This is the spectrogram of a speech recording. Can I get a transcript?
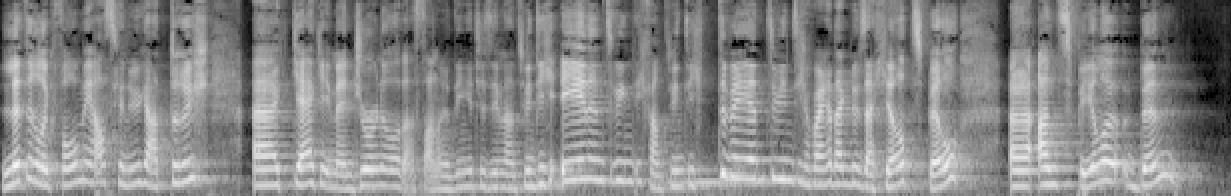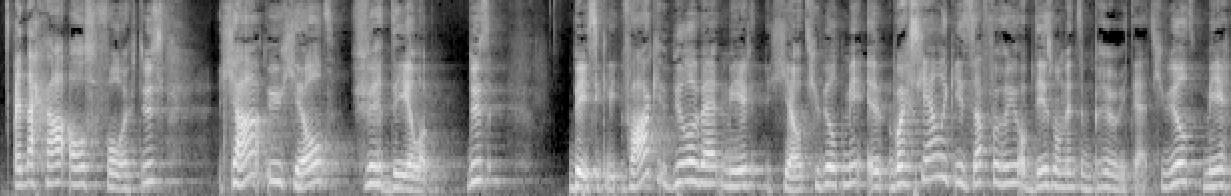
letterlijk vol mee. Als je nu gaat terug uh, kijken in mijn journal, dan staan er dingetjes in van 2021, van 2022, waar dat ik dus dat geldspel uh, aan het spelen ben. En dat gaat als volgt. Dus ga uw geld verdelen. Dus basically, vaak willen wij meer geld. Je wilt meer, uh, waarschijnlijk is dat voor u op deze moment een prioriteit. Je wilt meer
